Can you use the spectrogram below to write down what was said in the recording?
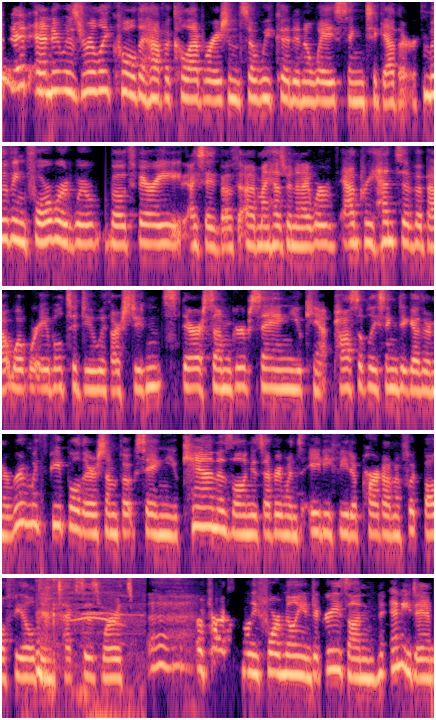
did it and it was really cool to have a collaboration so we could in a way sing together. Moving forward we're both very i say both uh, my husband and i were apprehensive about what we're able to do with our students. There are some groups saying you can't possibly sing together in a room with people. There are some folks saying you can as long as everyone's 80 feet apart on a football field in texas where it's approximately 4 million degrees on any day in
